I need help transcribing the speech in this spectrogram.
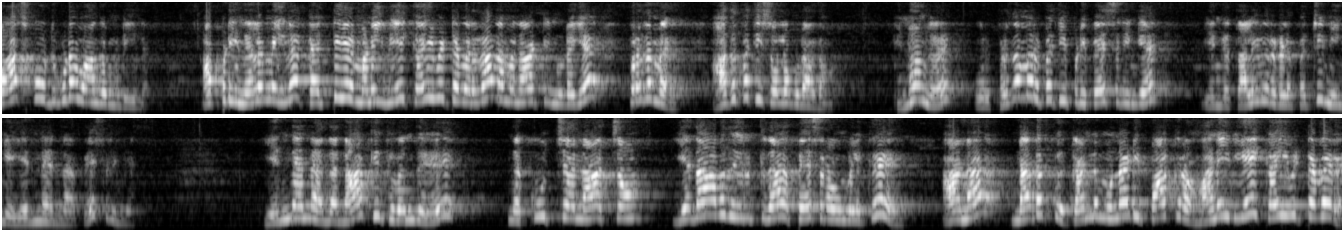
பாஸ்போர்ட் கூட வாங்க முடியல. அப்படி நிலைமையில கட்டிய மனைவியை கைவிட்டவர் தான் நம்ம நாட்டினுடைய பிரதமர். அதை பற்றி சொல்லக்கூடாதான். என்னங்க ஒரு பிரதமரை பற்றி இப்படி பேசுறீங்க? எங்கள் தலைவர்களை பற்றி நீங்கள் என்னென்ன பேசுறீங்க? என்னென்ன அந்த நாக்குக்கு வந்து இந்த கூச்ச நாச்சம் ஏதாவது இருக்குதா பேசுறவங்களுக்கு? ஆனா நடப்பு கண்ணு முன்னாடி பார்க்குறோம் மனைவியை கைவிட்டவர்.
